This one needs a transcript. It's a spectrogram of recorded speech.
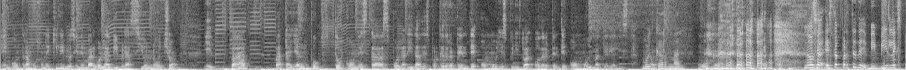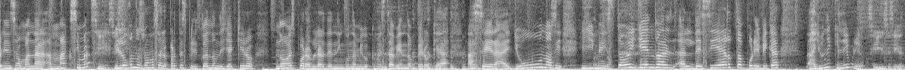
encontramos un equilibrio. Sin embargo, la vibración 8 eh, va a batallar un poquito con estas polaridades, porque de repente o muy espiritual o de repente o muy materialista. Muy ¿no? carnal. Muy carnal. No, o sea, esta parte de vivir la experiencia humana a máxima Sí, sí, y luego sí. nos vamos a la parte espiritual donde ya quiero, no es por hablar de ningún amigo que me está viendo, pero que a, hacer ayunos y, y me estoy yendo al, al desierto a purificar. Hay un equilibrio. Sí, sí, sí. es-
